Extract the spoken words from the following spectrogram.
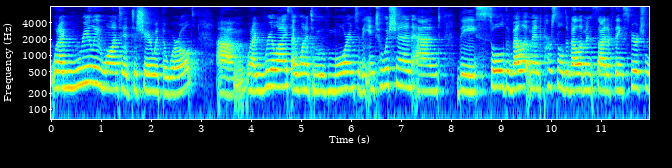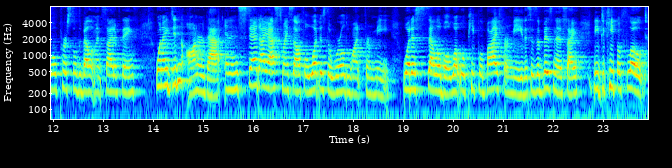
what I really wanted to share with the world, um, when I realized I wanted to move more into the intuition and the soul development, personal development side of things, spiritual personal development side of things, when I didn't honor that and instead I asked myself, well, what does the world want from me? What is sellable? What will people buy from me? This is a business. I need to keep afloat.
